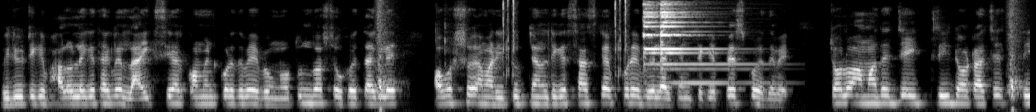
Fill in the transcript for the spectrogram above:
ভিডিওটিকে ভালো লেগে থাকলে লাইক শেয়ার কমেন্ট করে দেবে এবং নতুন দর্শক হয়ে থাকলে অবশ্যই আমার ইউটিউব চ্যানেলটিকে সাবস্ক্রাইব করে বেল আইকনটিকে প্রেস করে দেবে। চলো আমাদের যে এই থ্রি ডট আছে থ্রি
